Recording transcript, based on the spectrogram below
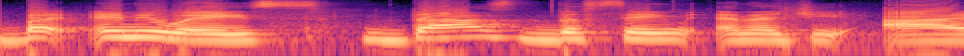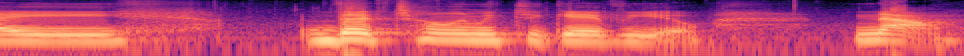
But anyways that's the same energy i they're telling me to give you. Now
